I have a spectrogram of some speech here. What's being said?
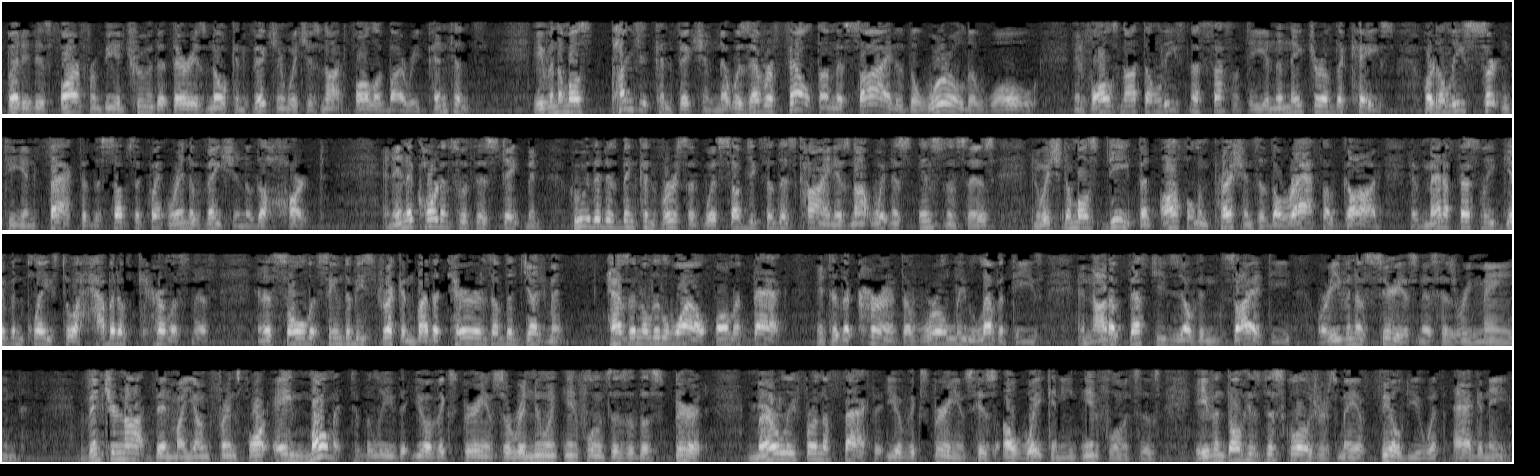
But it is far from being true that there is no conviction which is not followed by repentance. Even the most pungent conviction that was ever felt on the side of the world of woe involves not the least necessity in the nature of the case, or the least certainty in fact of the subsequent renovation of the heart. And in accordance with this statement, who that has been conversant with subjects of this kind has not witnessed instances in which the most deep and awful impressions of the wrath of God have manifestly given place to a habit of carelessness, and a soul that seemed to be stricken by the terrors of the judgment has in a little while fallen back into the current of worldly levities, and not a vestige of anxiety or even of seriousness has remained. Venture not, then, my young friends, for a moment to believe that you have experienced the renewing influences of the Spirit merely from the fact that you have experienced His awakening influences, even though His disclosures may have filled you with agony.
